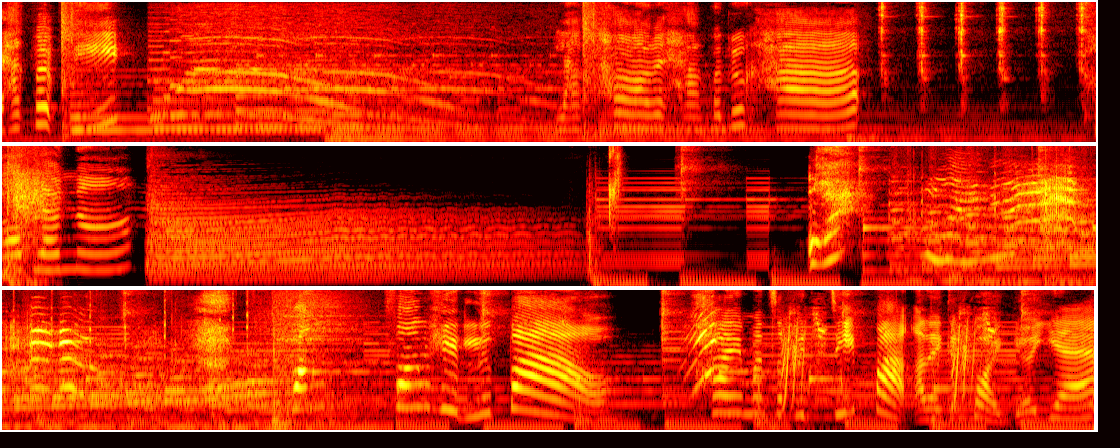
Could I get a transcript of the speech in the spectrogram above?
รักแบบนี้ รักพอไหมคะคุณลูกค้า รกันบ่อยเยอะแยะ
